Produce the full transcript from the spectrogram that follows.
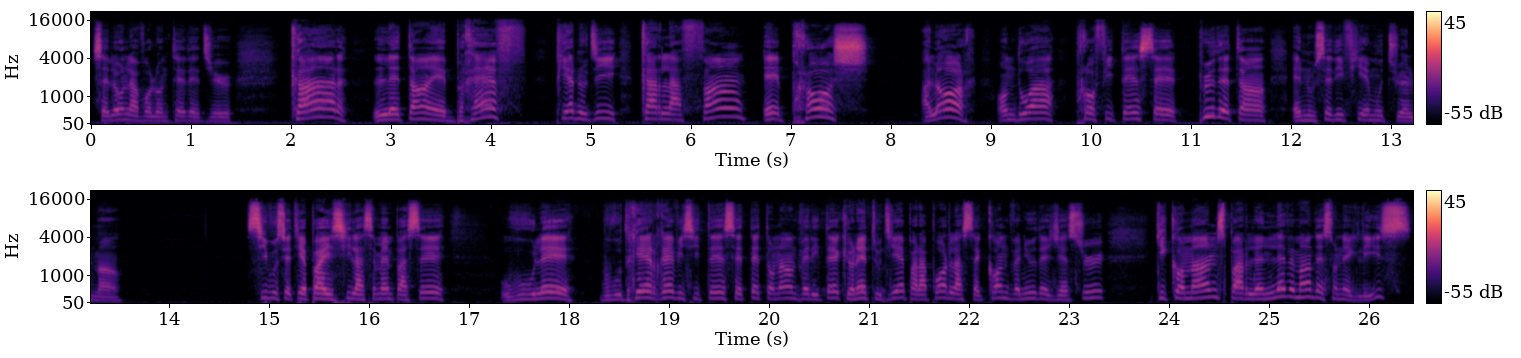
selon la volonté de Dieu. Car le temps est bref, Pierre nous dit, car la fin est proche. Alors, on doit profiter ce peu de temps et nous édifier mutuellement. Si vous n'étiez pas ici la semaine passée, ou vous voulez, vous voudriez revisiter cette étonnante vérité qu'on a étudiée par rapport à la seconde venue de Jésus, qui commence par l'enlèvement de son Église.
